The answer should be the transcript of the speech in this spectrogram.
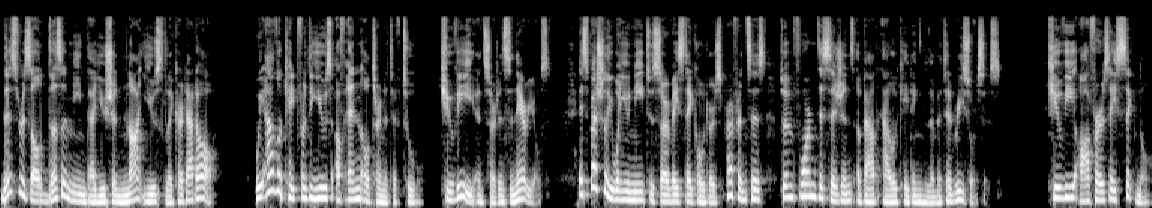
This result doesn't mean that you should not use Likert at all. We advocate for the use of an alternative tool, QV, in certain scenarios, especially when you need to survey stakeholders' preferences to inform decisions about allocating limited resources. QV offers a signal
